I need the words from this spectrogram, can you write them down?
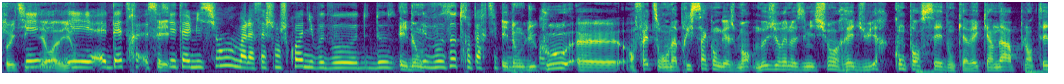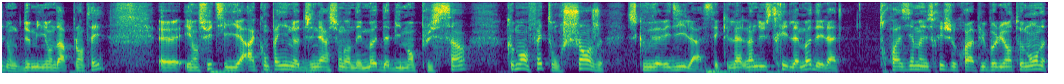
Politique et zéro avion. et d'être société à mission, voilà, ça change quoi au niveau de vos, de, Et donc- de vos autres parties Et donc du coup, euh, en fait, on a pris cinq engagements mesurer nos émissions, réduire, compenser, donc avec un arbre planté, donc 2 millions d'arbres plantés. Euh, et ensuite, il y a accompagner notre génération dans des modes d'habillement plus sains. Comment en fait on change ce que vous avez dit là, c'est que l'industrie de la mode est la troisième industrie, je crois, la plus polluante au monde.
